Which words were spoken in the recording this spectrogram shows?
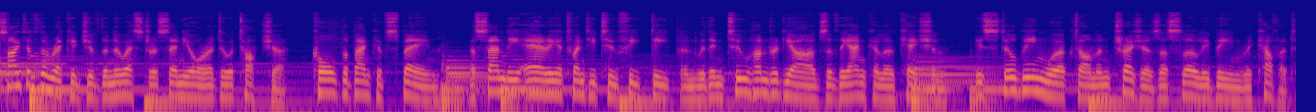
Site of the wreckage of the Nuestra Senora de Atocha, called the Bank of Spain, a sandy area 22 feet deep and within 200 yards of the anchor location, is still being worked on and treasures are slowly being recovered.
